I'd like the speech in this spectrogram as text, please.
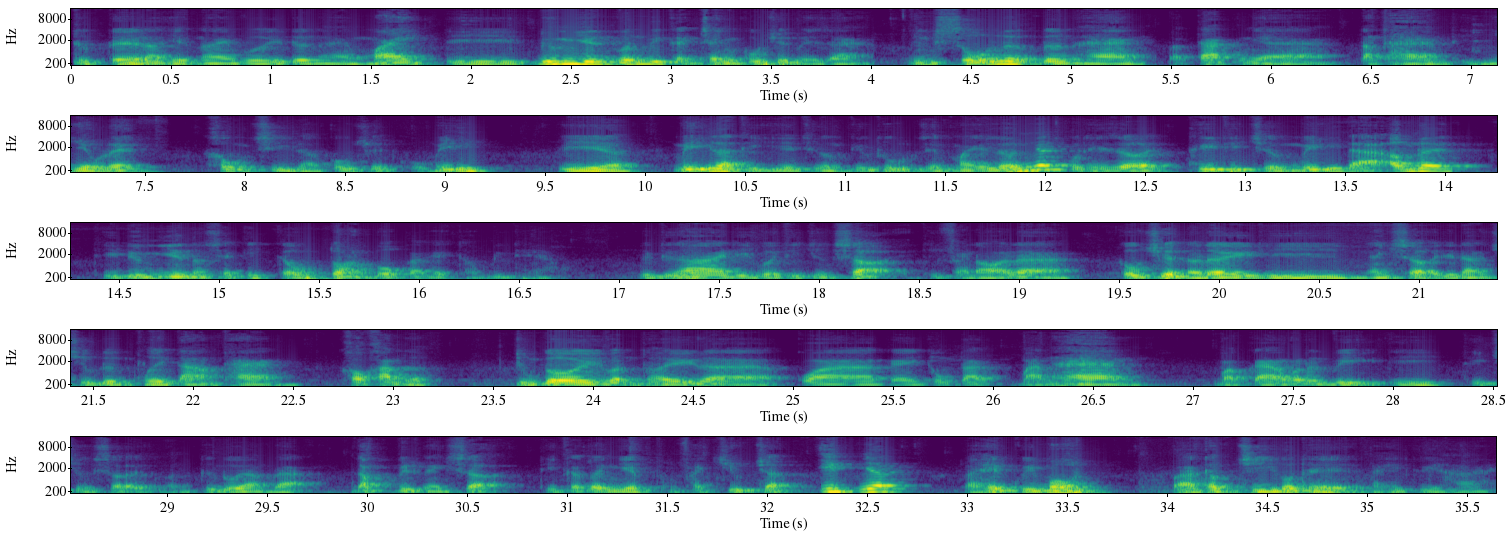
Thực tế là hiện nay với đơn hàng may thì đương nhiên vẫn bị cạnh tranh câu chuyện về giá. Nhưng số lượng đơn hàng và các nhà đặt hàng thì nhiều lên. Không chỉ là câu chuyện của Mỹ. Vì ờ, Mỹ là thị trường tiêu thụ dệt may lớn nhất của thế giới. Khi thị trường Mỹ đã ấm lên thì đương nhiên nó sẽ kích cầu toàn bộ các hệ thống đi theo. Việc thứ hai thì với thị trường sợi thì phải nói là câu chuyện ở đây thì ngành sợi thì đang chịu đựng 18 tháng khó khăn rồi. Chúng tôi vẫn thấy là qua cái công tác bán hàng báo cáo các đơn vị thì thị trường sợi vẫn tương đối ảm đạm. Đặc biệt ngành sợi thì các doanh nghiệp cũng phải chịu trận ít nhất là hết quý 1 và thậm chí có thể là hết quý 2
